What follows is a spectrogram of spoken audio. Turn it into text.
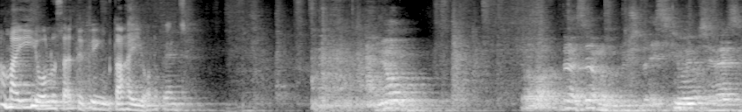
Ama iyi olursa dediğin gibi daha iyi olur bence. Biliyor musun? Ama ben sevmedim bu işleri. Esiyor yok seversin.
